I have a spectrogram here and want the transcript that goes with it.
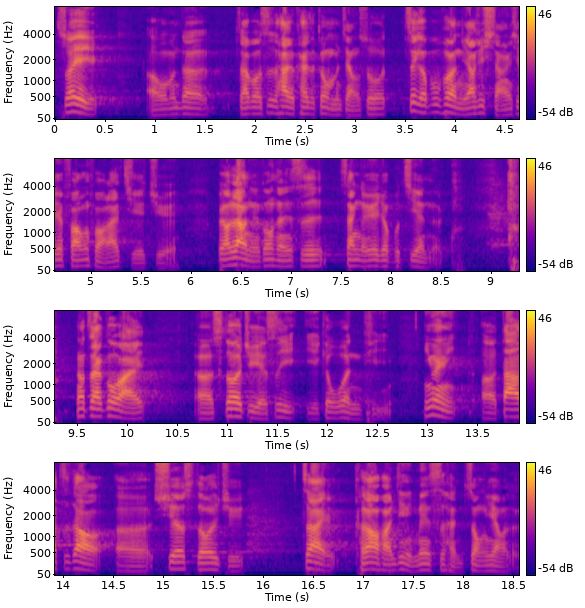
所以呃，我们的翟博士他就开始跟我们讲说，这个部分你要去想一些方法来解决，不要让你的工程师三个月就不见了。那再过来，呃，storage 也是一个问题，因为呃大家知道呃，share storage 在可靠环境里面是很重要的，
